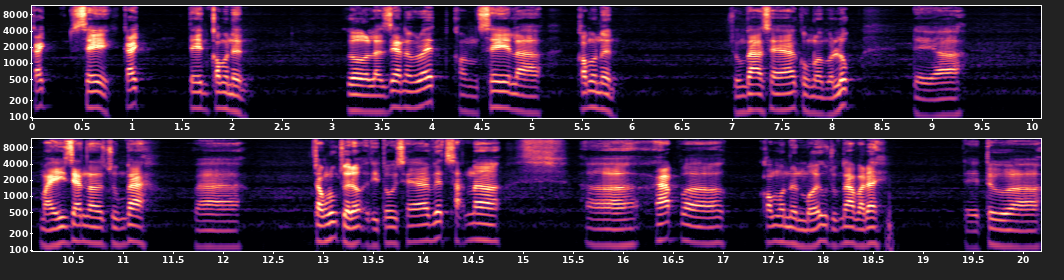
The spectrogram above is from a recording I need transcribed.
cách c, cách tên component. g là generate, còn c là component. Chúng ta sẽ cùng đổi một lúc để uh, máy gen ra chúng ta và trong lúc chờ đợi thì tôi sẽ viết sẵn uh, uh, app uh, component mới của chúng ta vào đây để từ uh,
